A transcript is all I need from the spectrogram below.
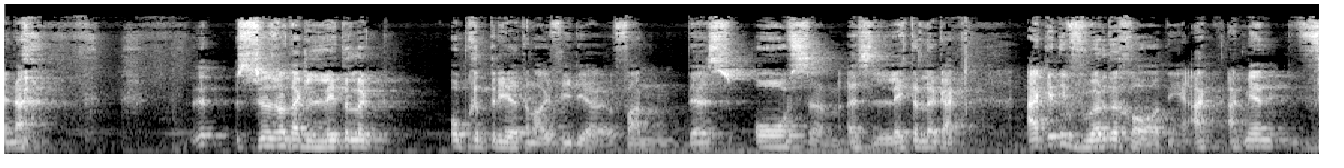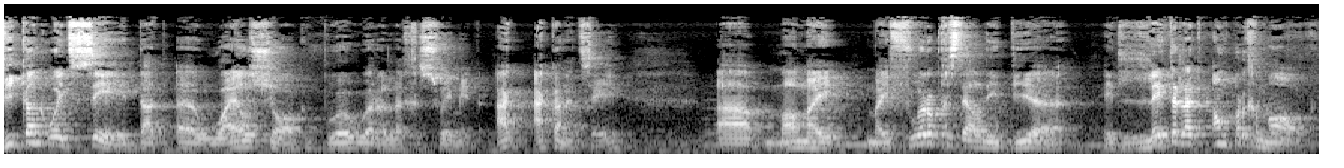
Okay nou. Soos wat ek letterlik opgetree het in daai video van dis awesome is letterlik ek ek het nie woorde gehad nie. Ek ek meen wie kan ooit sê dat 'n whale shark bo oor hulle geswem het? Ek ek kan dit sê. Uh maar my my vooropgestelde idee het letterlik amper gemaak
